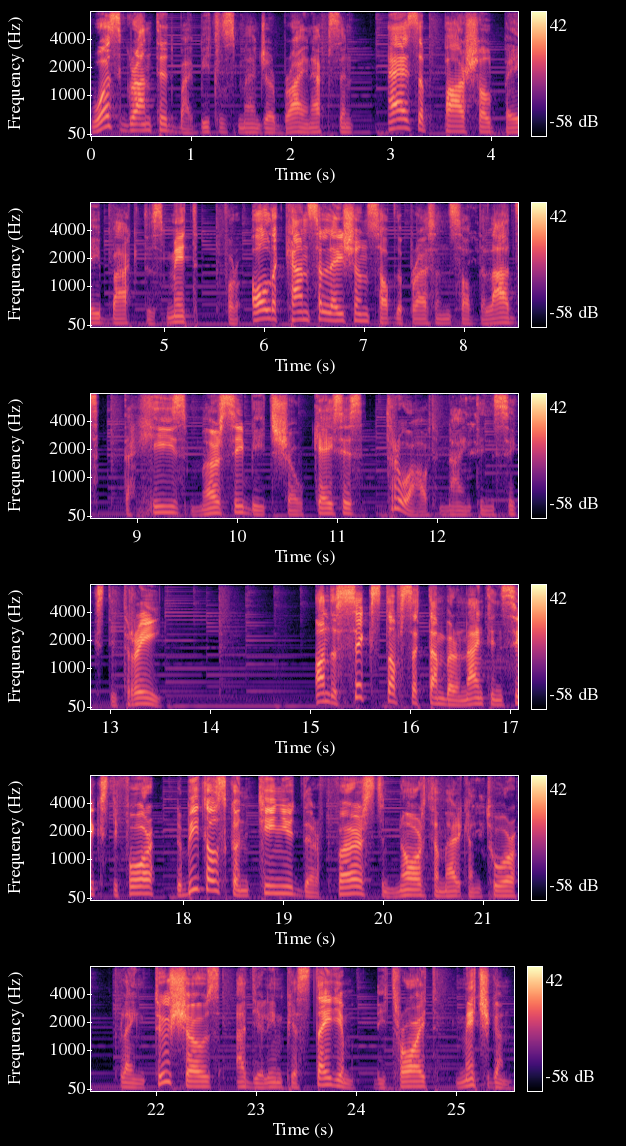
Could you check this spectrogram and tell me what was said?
was granted by Beatles manager Brian Epstein as a partial payback to Smith for all the cancellations of the presence of the lads that his Mersey Beat showcases throughout 1963. On the 6th of September 1964, the Beatles continued their first North American tour, playing two shows at the Olympia Stadium, Detroit, Michigan.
